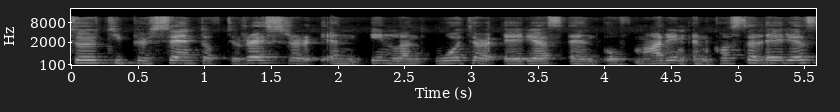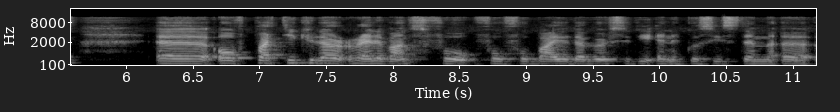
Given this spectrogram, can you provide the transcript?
30% of terrestrial and inland water areas and of marine and coastal areas uh, of particular relevance for, for, for biodiversity and ecosystem uh,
